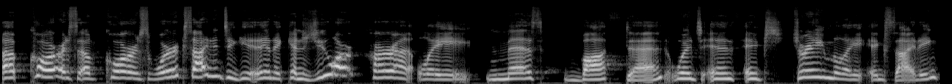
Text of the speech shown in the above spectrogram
Of course, of course. We're excited to get in it because you are currently Miss Boston, which is extremely exciting.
